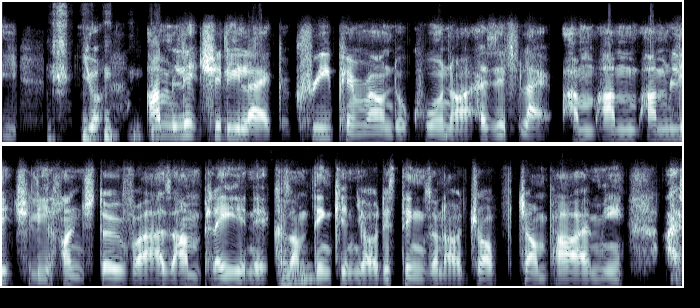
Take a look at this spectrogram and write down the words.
You- You're, I'm literally like creeping round the corner as if like I'm I'm I'm literally hunched over as I'm playing it because I'm Mhm. thinking, yo, this thing's gonna drop jump out at me. I,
